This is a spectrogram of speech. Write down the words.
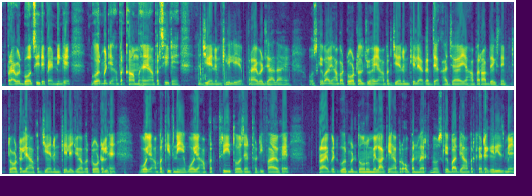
प्राइवेट बहुत सीटें पेंडिंग है। गवर्नमेंट यहाँ पर कम है, यहाँ पर सीटें। जीएनएम के लिए प्राइवेट ज़्यादा है। उसके बाद यहाँ पर टोटल जो है, यहाँ पर जीएनएम के लिए अगर देखा जाए, यहाँ पर आप देखते हैं टोटल यहाँ पर जीएनएम के लिए जो यहाँ पर टोटल है, वो यहाँ पर कितनी है? वो यहाँ पर थ्री थाउज़ेंड थर्टी फाइव है। प्राइवेट गवर्नमेंट दोनों मिला के यहाँ पर ओपन मेरिट में। उसके बाद यहाँ पर कैटेगरीज में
